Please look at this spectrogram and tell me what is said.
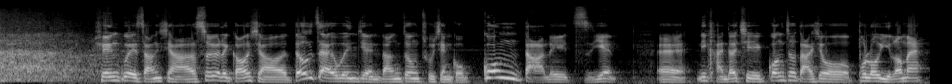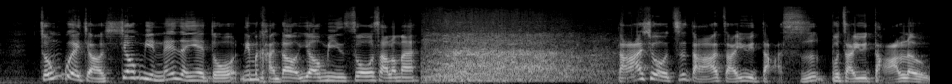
全国上下所有的高校都在文件当中出现过“广大”的字眼。哎，你看到起广州大学不乐意了吗？中国叫小明的人也多，你们看到姚明说啥了吗？大学之大在于大师，不在于大楼，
